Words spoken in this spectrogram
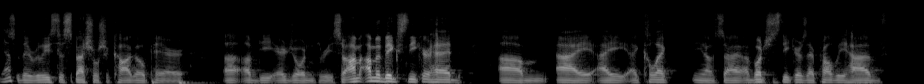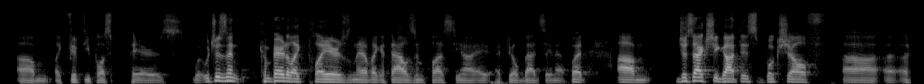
Yep. So they released a special Chicago pair uh, of the Air Jordan three. So I'm I'm a big sneakerhead. Um, I, I I collect you know so I, a bunch of sneakers. I probably have um like 50 plus pairs, which isn't compared to like players when they have like a thousand plus. You know I, I feel bad saying that, but um just actually got this bookshelf uh, a, a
